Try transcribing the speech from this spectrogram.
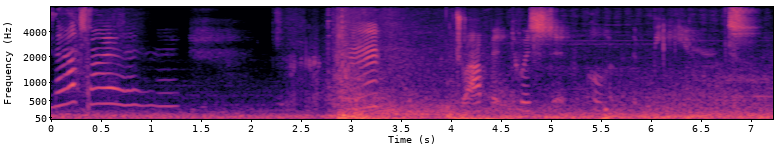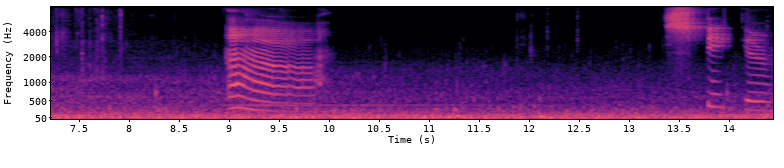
That's fine. Mm. Drop it, twist it, pull up the beads. Ah. Speaker.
